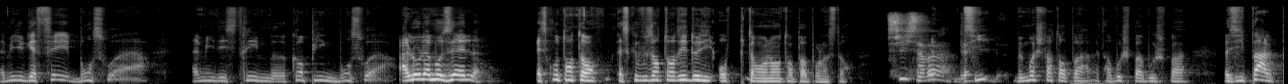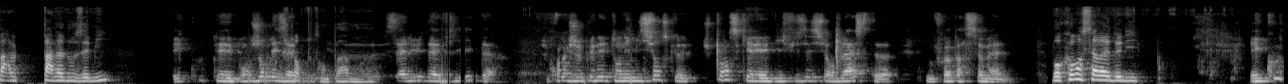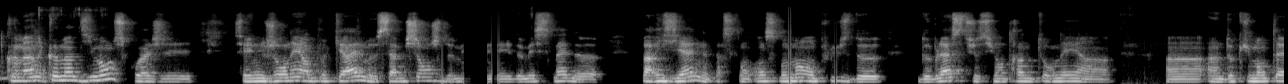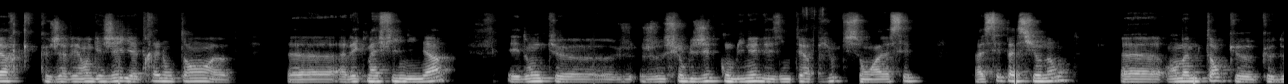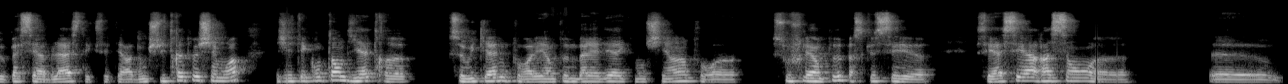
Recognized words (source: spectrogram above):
Amis du café, bonsoir. Amis des streams euh, camping, bonsoir. Allô la Moselle Est-ce qu'on t'entend? Est-ce que vous entendez Denis? Oh putain, on n'entend pas pour l'instant. Si, ça va. Si, mais moi je t'entends pas. Attends, bouge pas, bouge pas. Vas-y, parle, parle, parle à nos amis. Écoutez, bonjour les Je amis. t'entends pas, moi. Euh, salut David. Je crois que je connais ton émission parce que je pense qu'elle est diffusée sur Blast euh, une fois par semaine. Bon, comment ça va, Denis? Écoute, comme un, dimanche, quoi. C'est une journée un peu calme. Ça me change de mes, semaines euh, parisiennes parce qu'en en ce moment, en plus de, de Blast, je suis en train de tourner un, documentaire que j'avais engagé il y a très longtemps euh, euh, avec ma fille Nina. Et donc, je, je suis obligé de combiner des interviews qui sont assez, assez passionnantes euh, en même temps que, que de passer à Blast, etc. Donc, je suis très peu chez moi. J'étais content d'y être euh, ce week-end pour aller un peu me balader avec mon chien, pour euh, souffler un peu, parce que c'est c'est assez harassant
